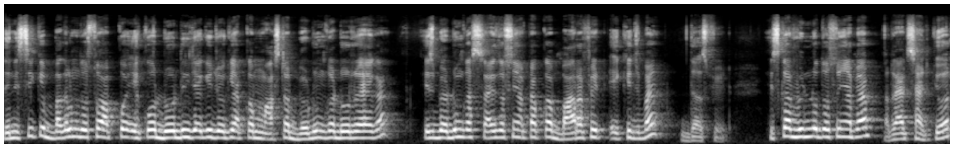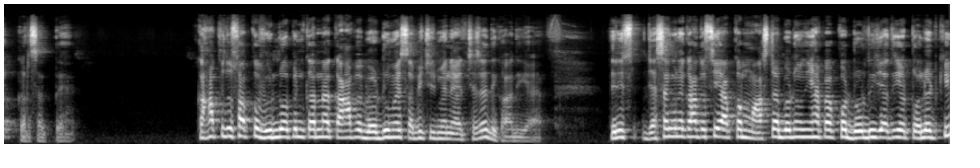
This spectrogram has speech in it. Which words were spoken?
देन इसी के बगल में दोस्तों आपको एक और डोर दी जाएगी जो कि आपका मास्टर बेडरूम का डोर रहेगा। इस बेडरूम का साइज़ दोस्तों यहाँ पे आपका बारह फीट एक इंच बाय दस फीट इसका विंडो दोस्तों यहाँ पे आप राइट साइड की ओर कर सकते हैं। कहाँ पे दोस्तों आपको विंडो ओपन करना कहाँ पर बेडरूम है, सभी चीज़ मैंने अच्छे से दिखा दिया है। देन जैसा कि मैंने कहा दोस्तों आपका मास्टर बेडरूम यहाँ पे आपको डोर दी जाती है टॉयलेट की।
